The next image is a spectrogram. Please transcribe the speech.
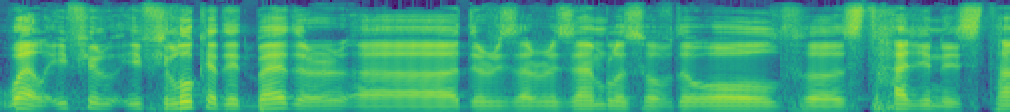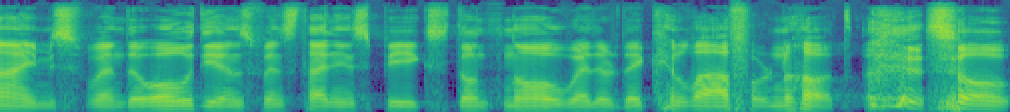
Well, if you, if you look at it better, uh, there is a resemblance of the old uh, Stalinist times when the audience, when Stalin speaks, don't know whether they can laugh or not. so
